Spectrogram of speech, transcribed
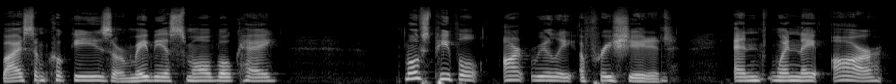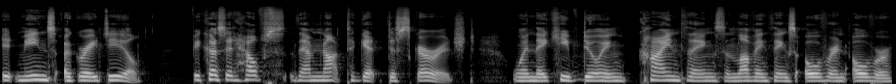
buy some cookies or maybe a small bouquet. Most people aren't really appreciated. And when they are, it means a great deal because it helps them not to get discouraged when they keep doing kind things and loving things over and over,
